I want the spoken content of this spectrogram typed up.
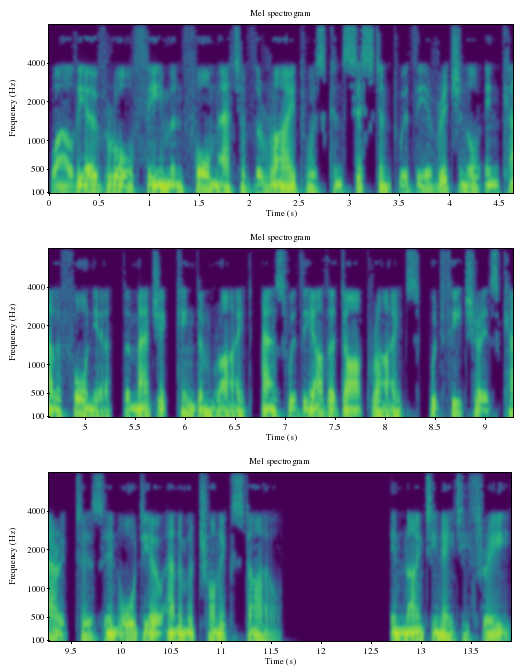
While the overall theme and format of the ride was consistent with the original in California, the Magic Kingdom ride, as with the other dark rides, would feature its characters in audio-animatronic style. In 1983,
